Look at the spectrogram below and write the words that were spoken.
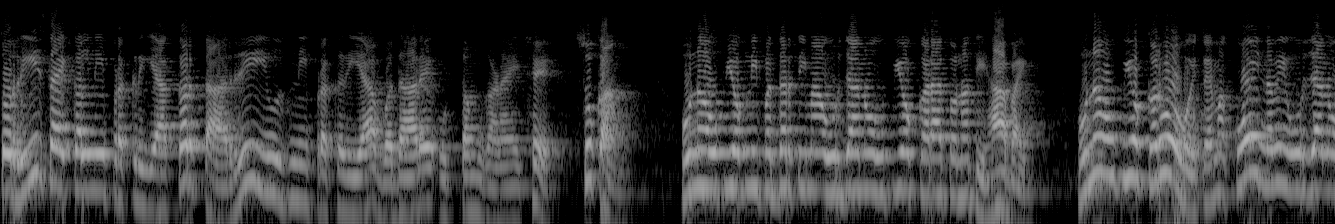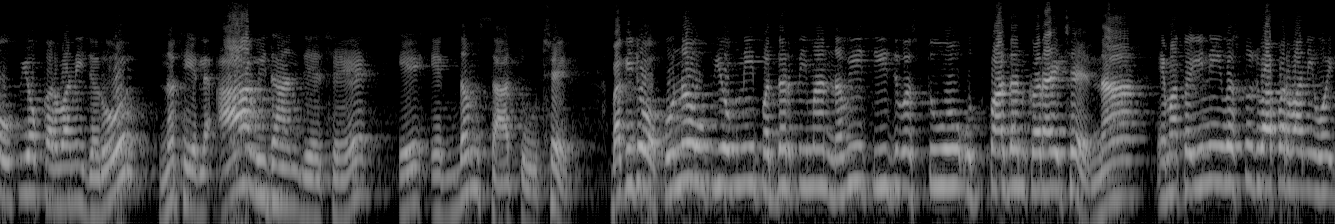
તો રીસાયકલની પ્રક્રિયા કરતા રીયુઝની પ્રક્રિયા વધારે ઉત્તમ ગણાય છે. શું કામ? પુનઃ ઉપયોગની પદ્ધતિમાં ઉર્જાનો ઉપયોગ કરાતો નથી. હા ભાઈ. પુનઃ ઉપયોગ કરવો હોય તો એમાં કોઈ નવી ઉર્જાનો ઉપયોગ કરવાની જરૂર નથી. એટલે આ વિધાન જે છે એ એકદમ સાચું છે. બાકી જો પુનઃ ઉપયોગની પદ્ધતિમાં નવી ચીજ વસ્તુઓ ઉત્પાદન કરાય છે, ના, એમાં તો એની વસ્તુ જ વાપરવાની હોય.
